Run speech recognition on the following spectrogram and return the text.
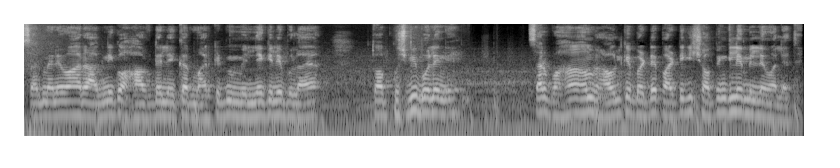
सर मैंने वहाँ रागनी को हाफ़ डे लेकर मार्केट में मिलने के लिए बुलाया। तो आप कुछ भी बोलेंगे। सर वहाँ हम राहुल के बर्थडे पार्टी की शॉपिंग के लिए मिलने वाले थे।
